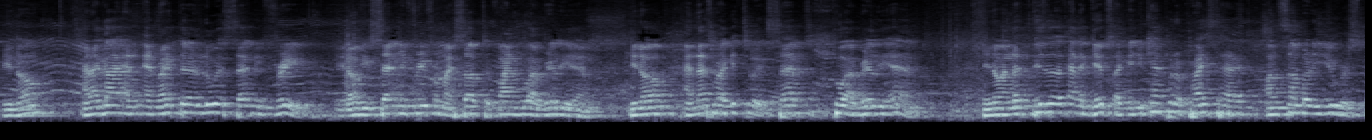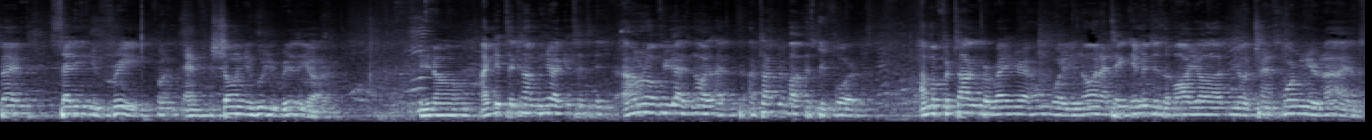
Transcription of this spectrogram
You know? And I got, and, and right there, Lewis set me free. You know, he set me free from myself to find who I really am. You know? And that's where I get to accept who I really am. You know, and that, these are the kind of gifts I get. you can't put a price tag on somebody you respect, setting you free from, and showing you who you really are. You know, I get to come here, I get to, I don't know if you guys know, I, I've talked about this before. I'm a photographer right here at Homeboy, you know, and I take images of all y'all, you know, transforming your lives.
